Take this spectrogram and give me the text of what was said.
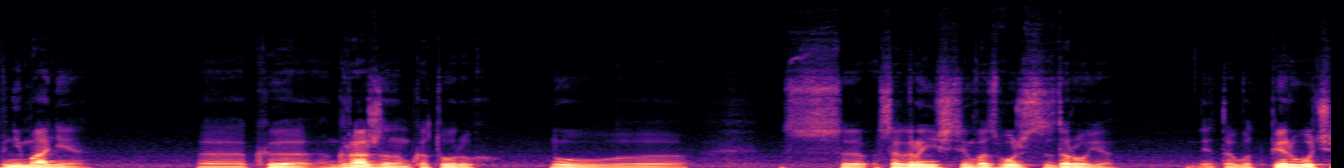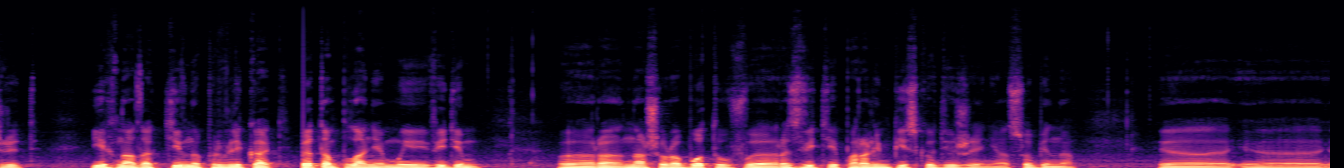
внимание э, к гражданам, которых ну, э, с, с ограниченными возможностями здоровья, это вот в первую очередь их надо активно привлекать. В этом плане мы видим э, нашу работу в развитии паралимпийского движения, особенно э, э,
